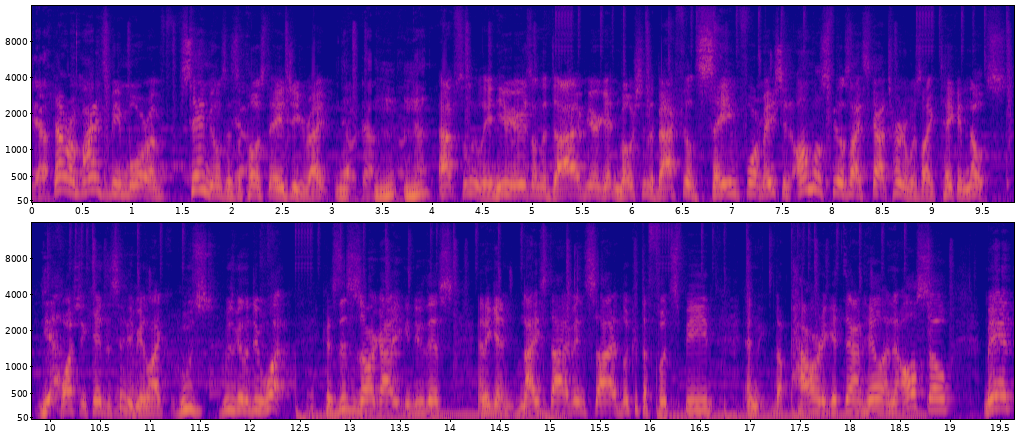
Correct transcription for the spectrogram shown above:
Yeah. That reminds me more of Samuels as Yeah. opposed to AG, right? No doubt. No mm-hmm, doubt. Mm-hmm. Absolutely. And here he is on the dive here, getting motion in the backfield, same formation. Almost feels like Scott Turner was like taking notes. Yeah. Watching Kansas City, being like, who's who's gonna do what? Because this is our guy, you can do this. And again, nice dive inside. Look at the foot speed and the power to get downhill. And then also, man,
